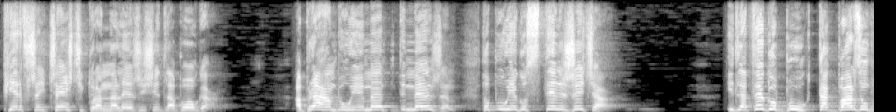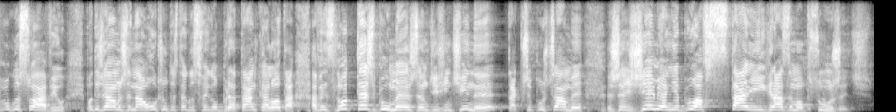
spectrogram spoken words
pierwszej części, która należy się dla Boga. Abraham był tym mężem. To był jego styl życia. I dlatego Bóg tak bardzo mu błogosławił. Podejrzewam, że nauczył też tego swojego bratanka Lota. A więc Lot też był mężem dziesięciny. Tak przypuszczamy, że ziemia nie była w stanie ich razem obsłużyć.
